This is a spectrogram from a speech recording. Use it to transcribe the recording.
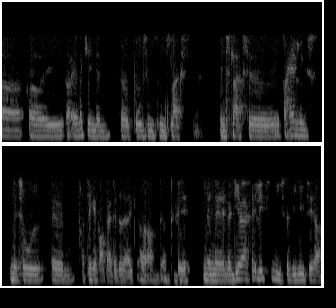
at, at, øh, at anerkende dem og bruge det som, en slags en slags øh, forhandlingsmetode, øh, og det kan godt være, det ved jeg ikke om, om det. Men, øh, men de er i hvert fald ikke vist sig villige til at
